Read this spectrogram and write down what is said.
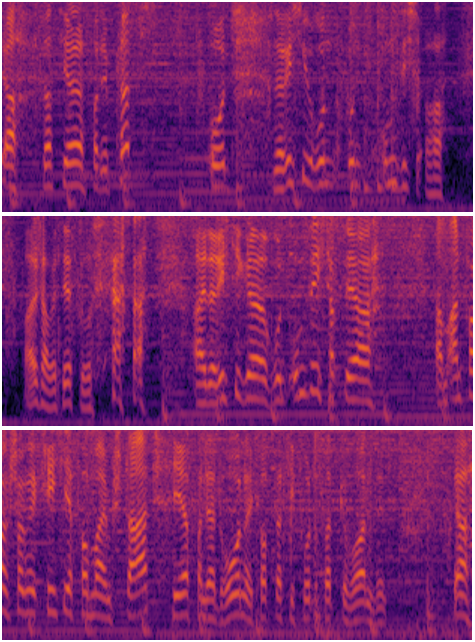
Ja, das hier von dem Platz und eine richtige Rundumsicht. Oh, Alter, was ist jetzt los? eine richtige Rundumsicht habt ihr am Anfang schon gekriegt hier von meinem Start, hier von der Drohne. Ich hoffe, dass die Fotos was geworden sind. Ja,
